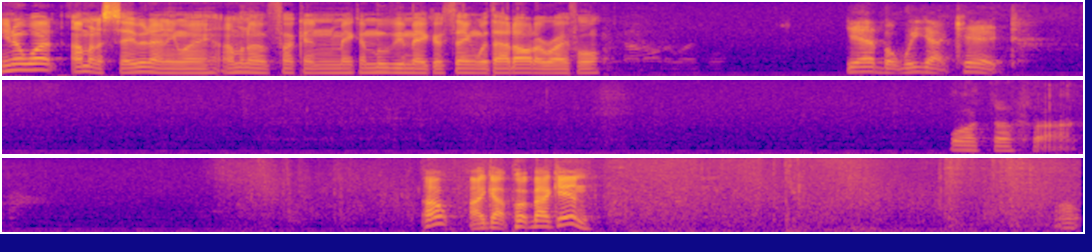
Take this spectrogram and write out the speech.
You know what? I'm gonna save it anyway. I'm gonna fucking make a movie maker thing with that auto rifle. Yeah, but we got kicked. What the fuck? Oh, I got put back in. Oh,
